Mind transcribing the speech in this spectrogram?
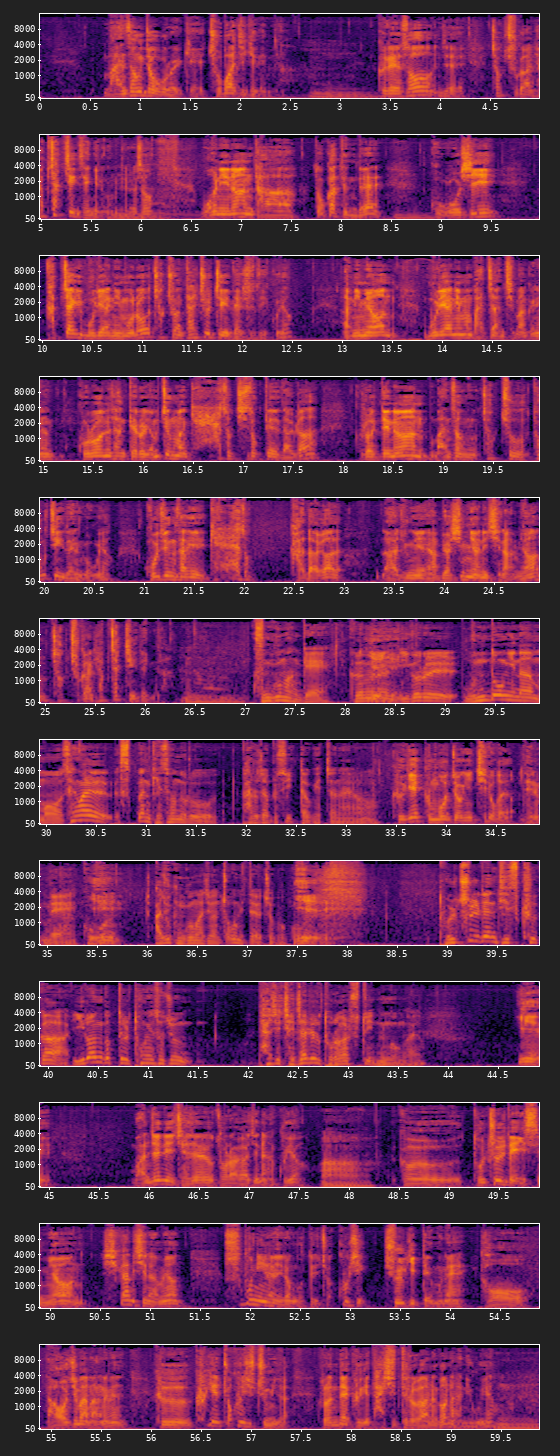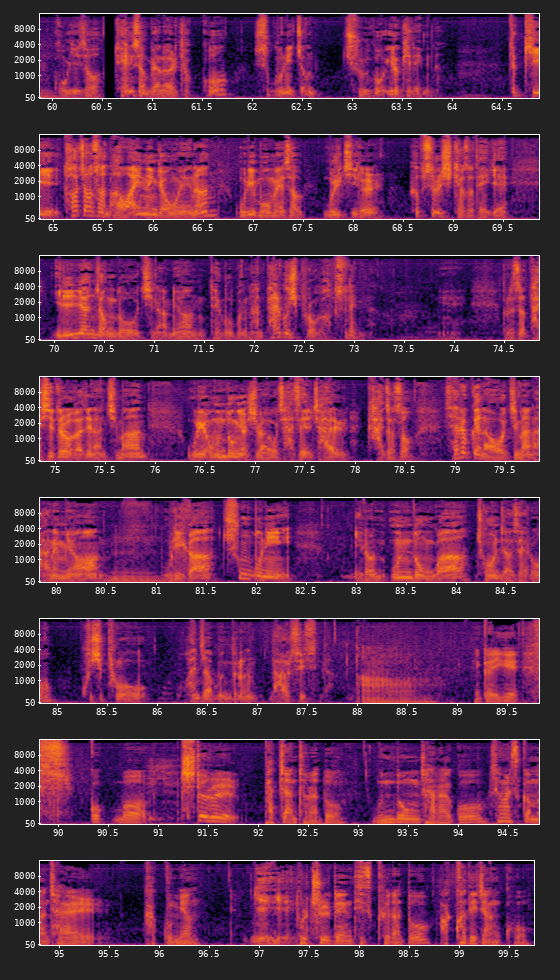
만성적으로 이렇게 좁아지게 됩니다. 그래서 이제 척추관 협착증이 생기는 겁니다. 그래서 원인은 다 똑같은데 그것이 갑자기 무리한 힘으로 척추관 탈출증이 될 수도 있고요. 아니면 무리한 힘은 받지 않지만 그냥 그런 상태로 염증만 계속 지속되다가 그럴 때는 만성 척추 통증이 되는 거고요. 그 증상이 계속 가다가 나중에 몇십 년이 지나면 척추관 협착증이 됩니다. 궁금한 게 그러면 예, 예. 이거를 운동이나 뭐 생활 습관 개선으로 바로잡을 수 있다고 했잖아요. 그게 근본적인 치료가 되는 겁니다. 네, 그거는 아주 궁금하지만 조금 이따 여쭤보고 예. 예. 돌출된 디스크가 이런 것들을 통해서 좀 다시 제자리로 돌아갈 수도 있는 건가요? 예. 완전히 제자리로 돌아가지는 않고요. 아, 그 돌출돼 있으면 시간이 지나면 수분이나 이런 것들이 조금씩 줄기 때문에 더 나오지만 않으면 그 크기는 조금씩 줍니다. 그런데 그게 다시 들어가는 건 아니고요. 음. 거기서 퇴행성 변화를 겪고 수분이 좀 줄고 이렇게 됩니다. 특히 터져서 나와 있는 경우에는 우리 몸에서 물질을 흡수를 시켜서 대개 1년 정도 지나면 대부분 한 8, 90%가 흡수됩니다. 예. 그래서 다시 들어가진 않지만 우리가 운동 열심히 하고 자세를 잘 가져서 새롭게 나오지만 않으면 음. 우리가 충분히 이런 운동과 좋은 자세로 90% 환자분들은 나을 수 있습니다. 아, 그러니까 이게 꼭 뭐 치료를 받지 않더라도 운동 잘하고 생활 습관만 잘 가꾸면 예, 예. 돌출된 디스크라도 악화되지 않고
